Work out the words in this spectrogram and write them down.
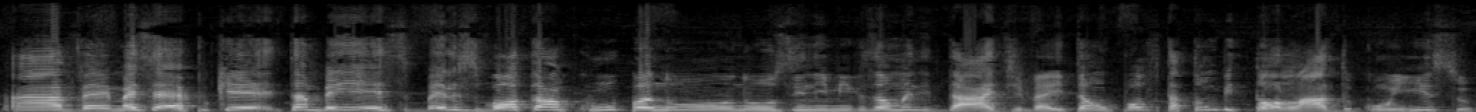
Ah, velho, mas é porque também eles, eles botam a culpa no, nos inimigos da humanidade, velho. Então o povo tá tão bitolado com isso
